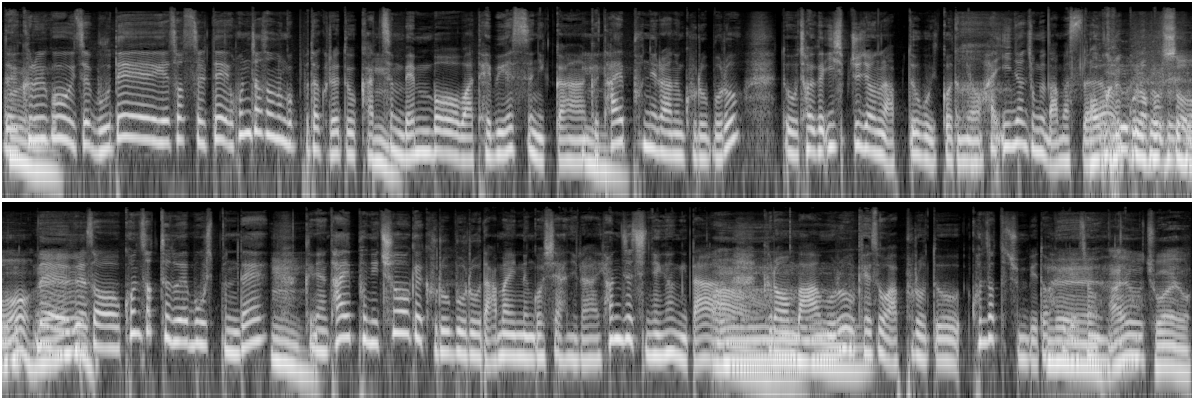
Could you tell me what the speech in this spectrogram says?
네, 음. 그리고 이제 무대에 섰을 때 혼자 서는 것보다 그래도 같은 음. 멤버와 데뷔했으니까 그 음. 타이푼이라는 그룹으로 또 저희가 20주년을 앞두고 있거든요. 한 2년 정도 남았어요. 어, 그랬구나 벌써. 네, 그래서 콘서트도 해보고 싶은데 음. 그냥 타이푼이 추억의 그룹으로 남아있는 것이 아니라 현재 진행형이다. 아. 그런 마음으로 계속 앞으로도 콘서트 준비도 할 네. 예정입니다. 아유, 좋아요.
